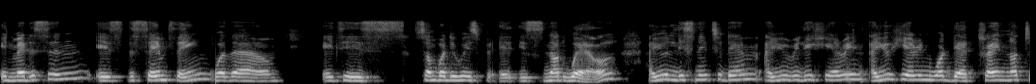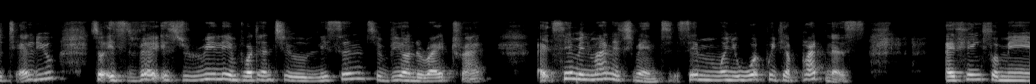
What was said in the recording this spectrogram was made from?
In medicine, is the same thing. Whether it is somebody who is is not well, are you listening to them? Are you really hearing? Are you hearing what they're trying not to tell you? So it's very, it's really important to listen to be on the right track uh, same in management, same when you work with your partners. I think for me,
